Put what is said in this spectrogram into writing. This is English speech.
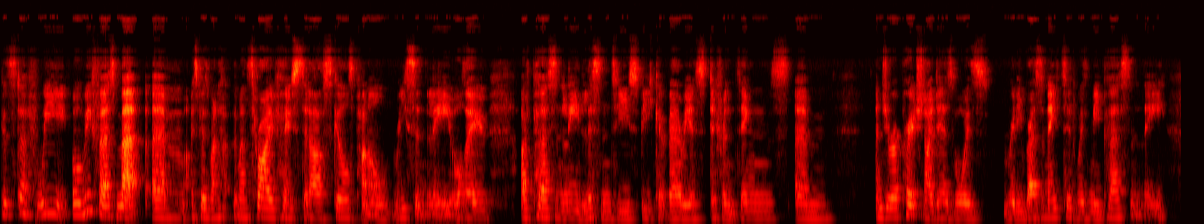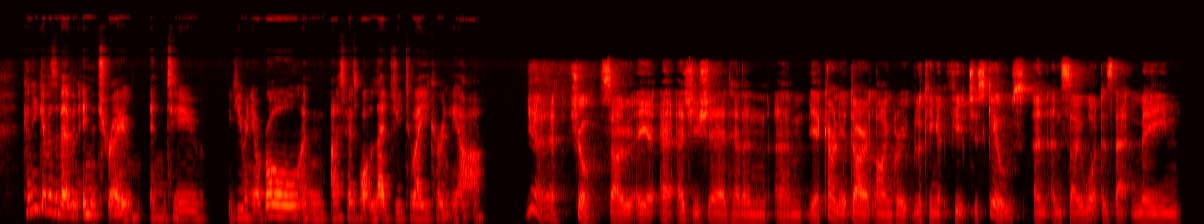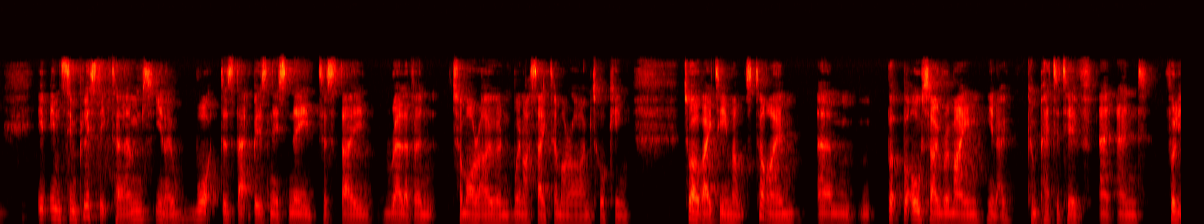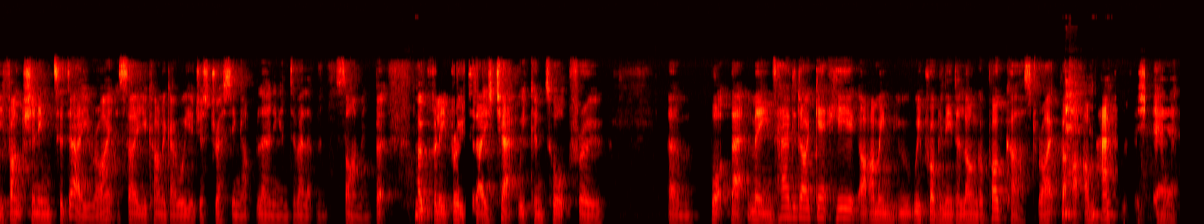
Good stuff. We well, we first met, um, I suppose, when when Thrive hosted our skills panel recently. Although I've personally listened to you speak at various different things, um, and your approach and ideas have always really resonated with me personally. Can you give us a bit of an intro into you and your role, and, and I suppose what led you to where you currently are? Yeah, yeah, sure. So, uh, as you shared, Helen, um, yeah, currently at Direct Line Group, looking at future skills, and and so what does that mean? In, in simplistic terms, you know, what does that business need to stay relevant tomorrow? And when I say tomorrow, I'm talking 12, 18 months time, um, but but also remain, you know, competitive and, and fully functioning today, right? So you kind of go, well, you're just dressing up learning and development, Simon. But hmm. hopefully, through today's chat, we can talk through um, what that means. How did I get here? I mean, we probably need a longer podcast, right? But I, am happy to share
